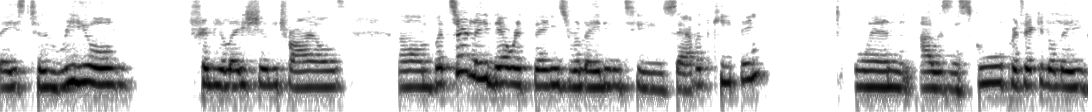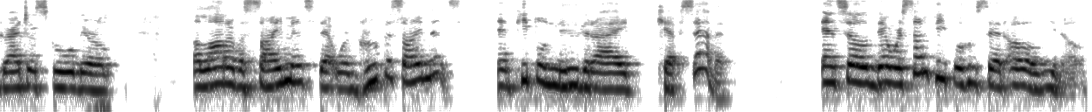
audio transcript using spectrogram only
faced to real tribulation trials um, but certainly there were things relating to Sabbath keeping. When I was in school, particularly graduate school, there were a lot of assignments that were group assignments, and people knew that I kept Sabbath. And so there were some people who said, oh, you know,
